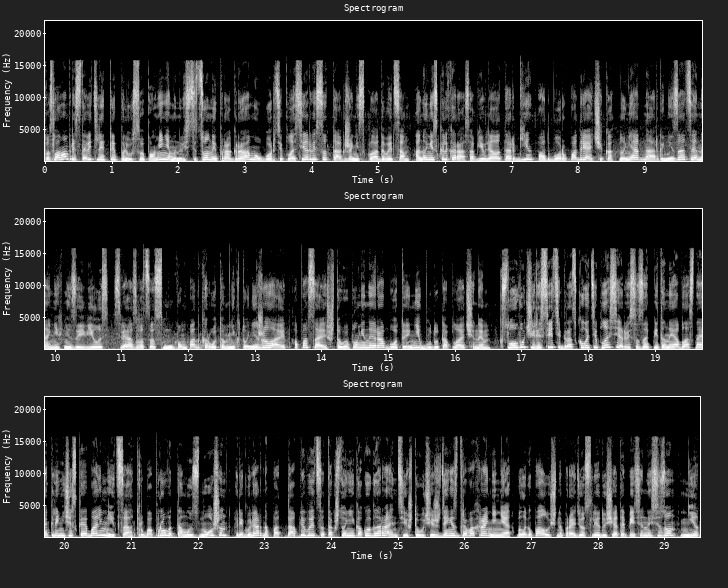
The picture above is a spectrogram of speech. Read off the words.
По словам представителей Т+, выполнением инвестиционной программы у Гортеплосервиса также не складывается. Оно несколько раз объявляло торги по отбору подрядчика, но ни одна организация на них не заявилась. Связываться с МУПом Панкротом никто не желает, опасаясь, что выполненные работы не будут оплачены. К слову, через сети городского теплосервиса запитана и областная клиническая больница. Трубопровод там изношен, регулярно подтапливается, так что никакой гарантии, что учреждение здравоохранения благополучно пройдет следующий отопительный сезон, нет.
